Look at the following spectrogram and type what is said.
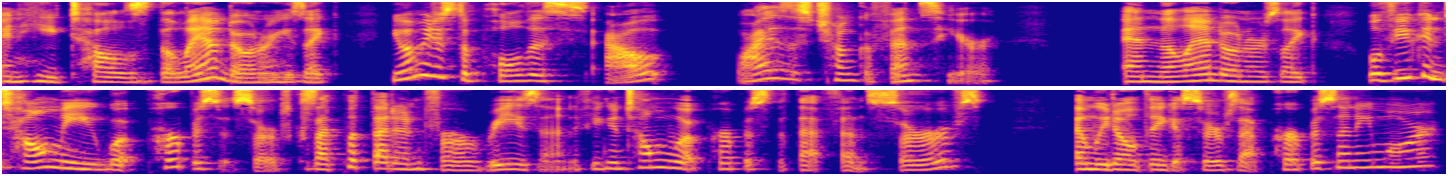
And he tells the landowner he's like you want me just to pull this out why is this chunk of fence here and the landowner's like, well, if you can tell me what purpose it serves, because I put that in for a reason. If you can tell me what purpose that that fence serves, and we don't think it serves that purpose anymore,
